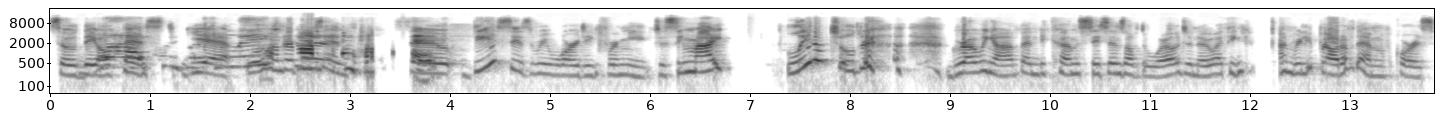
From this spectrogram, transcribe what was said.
So they wow, all passed. Yeah, one hundred percent. So this is rewarding for me to see my little children growing up and become citizens of the world. You know, I think I'm really proud of them, of course.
